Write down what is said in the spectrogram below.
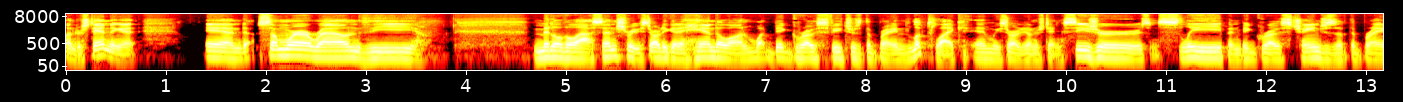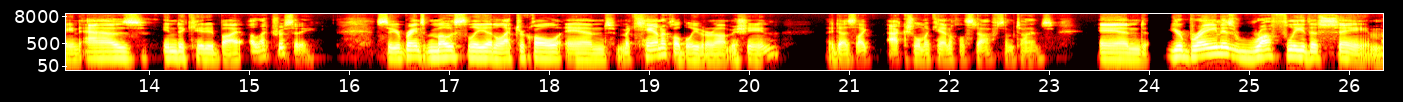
understanding it. And somewhere around the middle of the last century, we started to get a handle on what big gross features of the brain looked like. And we started understanding seizures and sleep and big gross changes of the brain as indicated by electricity. So your brain's mostly an electrical and mechanical, believe it or not, machine It does like actual mechanical stuff sometimes. And your brain is roughly the same.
